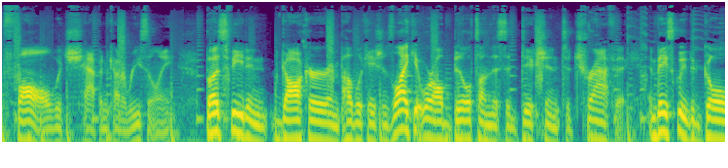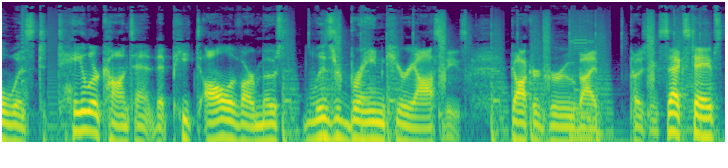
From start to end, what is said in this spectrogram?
fall, which happened kind of recently. BuzzFeed and Gawker and publications like it were all built on this addiction to traffic. And basically, the goal was to tailor content that piqued all of our most lizard brain curiosities. Gawker grew by posting sex tapes.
